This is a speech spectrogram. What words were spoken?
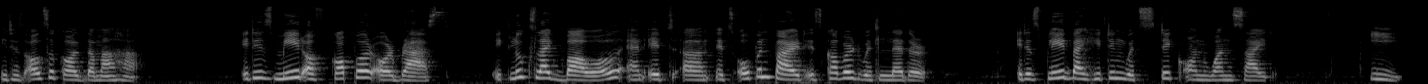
It is also called damaha. It is made of copper or brass. It looks like bowl and it, um, its open part is covered with leather. It is played by hitting with stick on one side. E.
